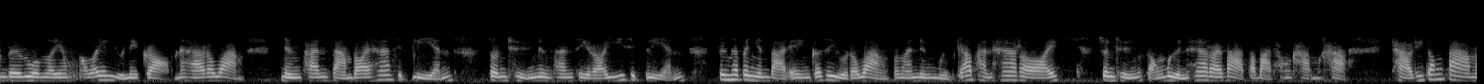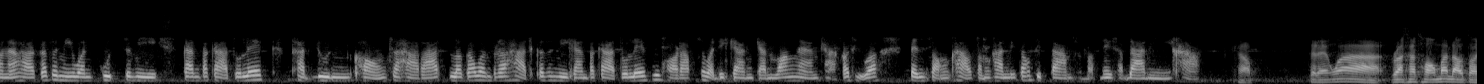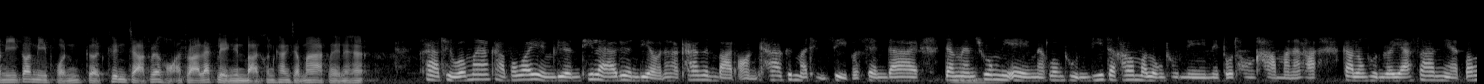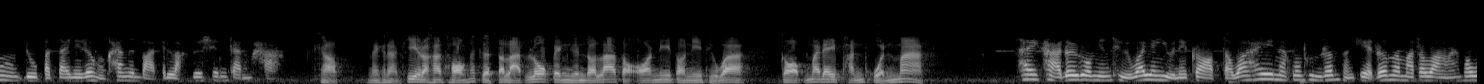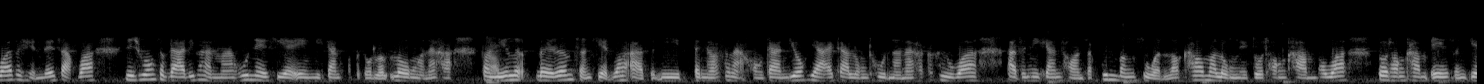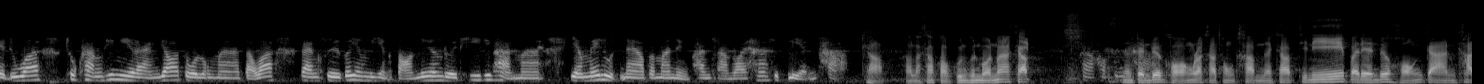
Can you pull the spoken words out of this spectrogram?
ำโดยรวมเรายังมองว่ายังอยู่ในกรอบนะคะ ระหว่าง 1,350 เหรียญจนถึง 1,420 เหรียญ ซึ่งถ้าเป็นเงินบาทเองก็จะอยู่ระหว่างประมาณ 19,500 จนถึง 25,000 บาทต่อบาททองคำค่ะ ข่าวที่ต้องตามนะคะ ก็จะมีวันพุธจะมีการประกาศตัวเลขขาดดุลของสหรัฐ แล้วก็วันพฤหัสก็จะมีการประกาศตัวเลขผู้ขอรับสวัสดิการการว่างงานค่ะ ก็ถือว่าเป็นสองข่าวสำคัญที่ต้องติดตามสำหรับในสัปดาห์นี้ค่ะ ครับ แสดงว่าราคาทองบ้านเราตอนนี้ก็มีผลเกิดขึ้นจากเรื่องของอัตราแลกเปลี่ยนเงินบาทค่อนข้างจะมากเลยนะฮะค่ะถือว่ามากค่ะ เพราะว่าอย่างเดือนที่แล้วเดือนเดียวนะคะ ค่าเงินบาทอ่อนค่าขึ้นมาถึง 4%ได้ ดังนั้นช่วงนี้เองนักลงทุนที่จะเข้ามาลงทุนในในตัวทองคำอะนะคะ การลงทุนระยะสั้นเนี่ยต้องดูปัจจัยในเรื่องของค่าเงินบาทเป็นหลักด้วยเช่นกันค่ะ ครับ ในขณะที่ราคาทองถ้าเกิดตลาดโลกเป็นเงินดอลลาร์ต่อออนนี่ตอนนี้ถือว่าก็ไม่ได้ผันผวนมากใช่ค่ะ โดยรวมยังถือว่ายังอยู่ในกรอบ แต่ว่าให้นักลงทุนเริ่มสังเกตเริ่มระมัดระวังนะเพราะว่าจะเห็นได้จากว่าในช่วงสัปดาห์ที่ผ่านมาหุ้นเอเชียเองมีการปรับตัวลดลงนะคะ ตอนนี้เลยเริ่มสังเกตว่าอาจจะมีเป็นลักษณะของการโยกย้ายการลงทุนนะคะ ก็คือว่าอาจจะมีการถอนจากหุ้นบางส่วน แล้วเข้ามาลงในตัวทองคำเพราะว่าตัวทองคำเองสังเกตดูว่าทุกครั้งที่มีแรงย่อตัวลงมา แต่ว่าแรงซื้อก็ยังมีอย่างต่อเนื่องโดยที่ที่ผ่านมา ยังไม่หลุดแนวประมาณ 1,350 เหรียญค่ะครับเอาละครับขอบคุณคุณมนต์มากครับค่ะขอบคุณนั่นค่ะเป็นเรื่องของราคาทองคำนะครับ ทีนี้ประเด็นเรื่องของการขาด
